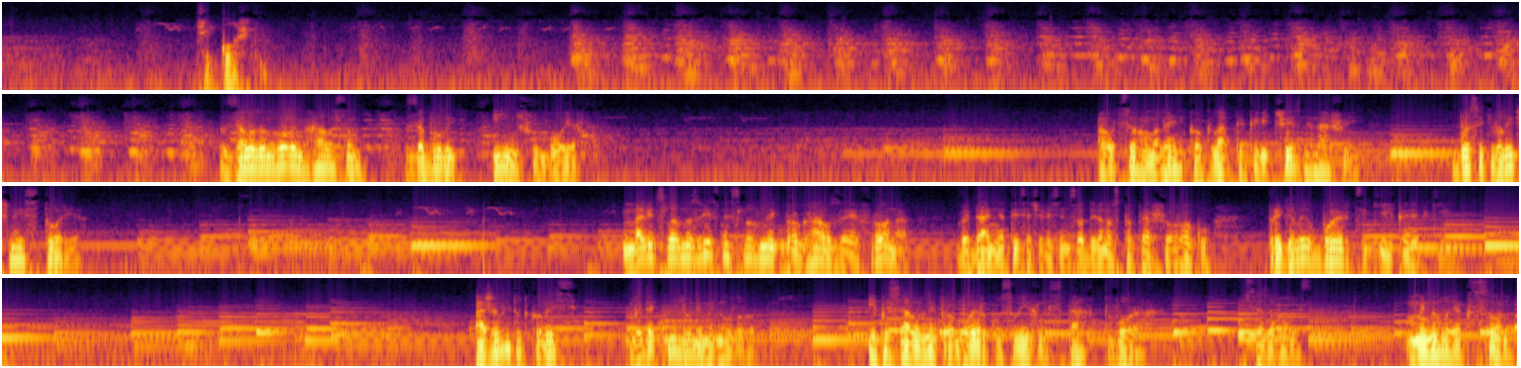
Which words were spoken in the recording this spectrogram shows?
Чи коштів? За лозунговим галасом забули іншу боярку. А у цього маленького клаптика вітчизни нашої досить велична історія. Навіть славнозвісний словник Брокгауза Ефрона, видання 1891 року, приділив боярці кілька рядків. А жили тут колись видатні люди минулого. І писали вони про боярку у своїх листах, творах. Все забулося. Минуло як сон.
